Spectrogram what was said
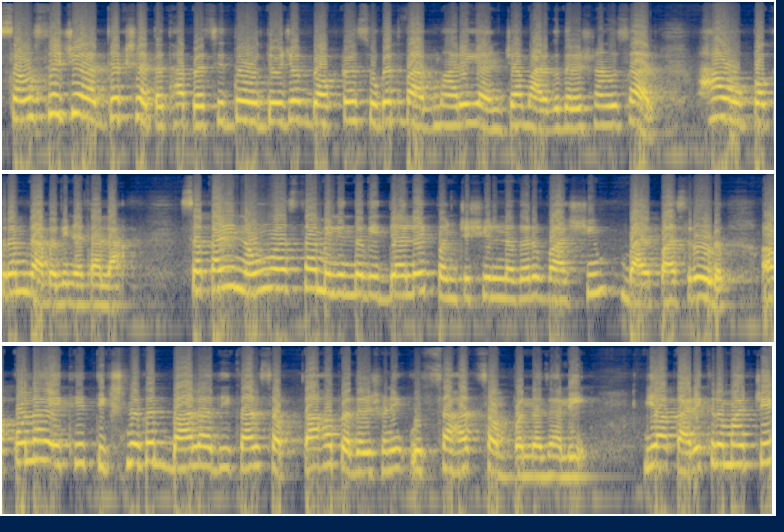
संस्थेचे अध्यक्ष तथा प्रसिद्ध उद्योजक डॉक्टर सुगत वाघमारे यांच्या मार्गदर्शनानुसार हा उपक्रम राबविण्यात आला. सकाळी नऊ वाजता मिलिंद विद्यालय पंचशील नगर वाशिम बायपास रोड अकोला येथे तीक्ष्णगत बाल अधिकार सप्ताह प्रदर्शनी उत्साहात संपन्न झाली. या कार्यक्रमाचे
